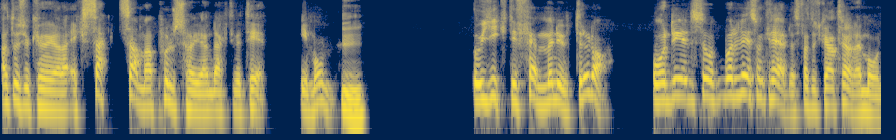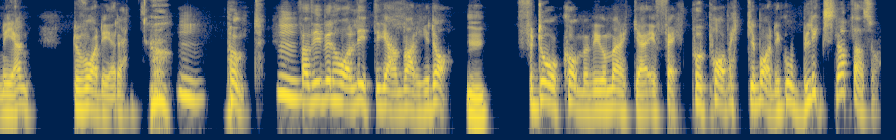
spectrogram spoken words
att du ska kunna göra exakt samma pulshöjande aktivitet imorgon. Mm. Och gick det fem minuter idag och det så, var det det som krävdes för att du ska kunna träna imorgon igen, då var det rätt. Mm, Punkt. mm, För att vi vill ha lite grann varje dag. Mm. För då kommer vi att märka effekt på ett par veckor bara. Det går blixtsnabbt alltså.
